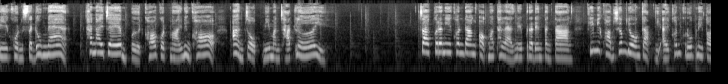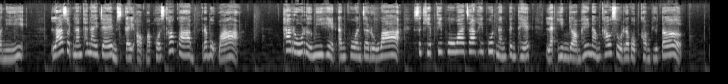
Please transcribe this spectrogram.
มีคนสะดุ้งแน่ ทนายเจมส์เปิดข้อกฎหมายหนึ่งข้อ อ่านจบนี่มันชัดเลย จากกรณีคนดังออกมาแถลงในประเด็นต่างๆ ที่มีความเชื่อมโยงกับ The Icon Group ในตอนนี้ ล่าสุดนั้นทนายเจมส์ได้ออกมาโพสต์ข้อความ ระบุว่าถ้ารู้หรือมีเหตุอันควรจะรู้ว่า สคริปที่ผู้ว่าจ้างให้พูดนั้นเป็นเท็จ และยินยอมให้นำเข้าสู่ระบบคอมพิวเตอร์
